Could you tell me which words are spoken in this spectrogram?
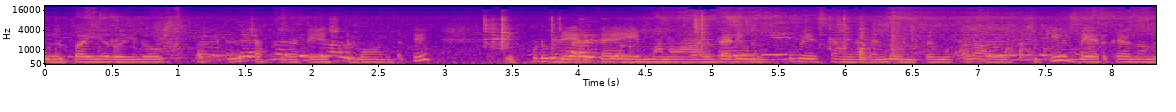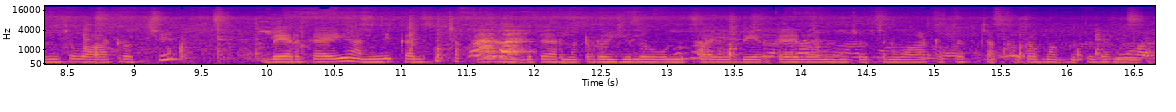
ఉల్లిపాయ రొయ్యలు పట్టుకుని చక్కగా టేస్ట్ బాగుంటుంది. ఇప్పుడు బీరకాయ మనం ఆల్రెడీ ఉప్పు వేసాం కదండి ఉల్లిపాయ ముక్కలు. ఆ ఉప్పుకి బీరకాయలో నుంచి వాటర్ వచ్చి బీరకాయ అన్నీ కలిసి చక్కగా మగ్గుతాయి అనమాట రొయ్యలు ఉల్లిపాయ బీరకాయలో నుంచి వచ్చిన వాటర్ చక్కగా మగ్గుతుంది అనమాట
